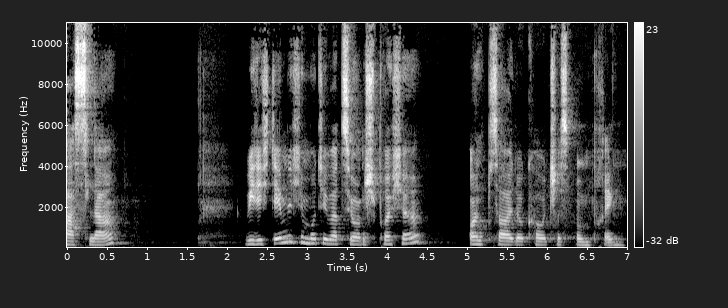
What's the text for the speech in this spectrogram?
Hustler, wie dich dämliche Motivationssprüche und Pseudo-Coaches umbringen.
